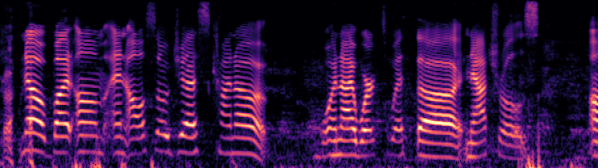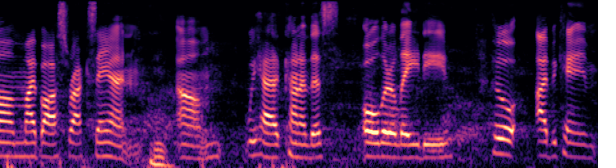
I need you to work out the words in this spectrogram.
no, but um, and also just kind of when I worked with the Naturals, um, my boss Roxanne, um, we had kind of this older lady who I became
